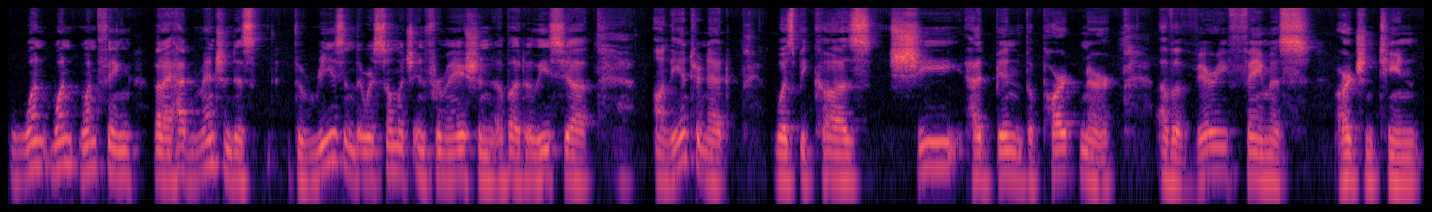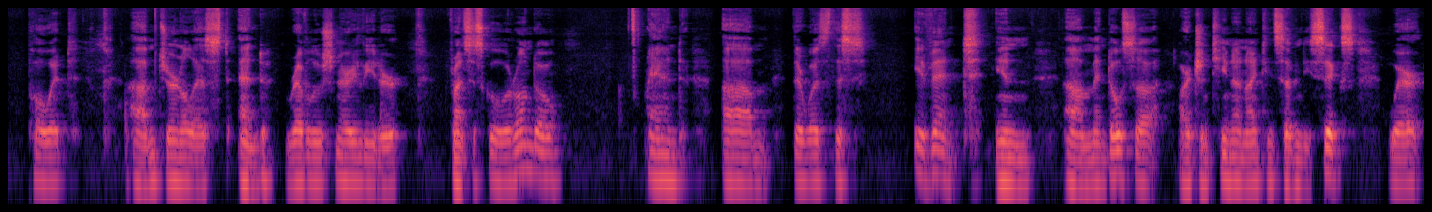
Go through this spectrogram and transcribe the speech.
one, one, one thing that I hadn't mentioned is the reason there was so much information about Alicia on the internet was because she had been the partner of a very famous Argentine poet, um, journalist, and revolutionary leader, Francisco Urondo. And um, there was this event in uh, Mendoza, Argentina, 1976, where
